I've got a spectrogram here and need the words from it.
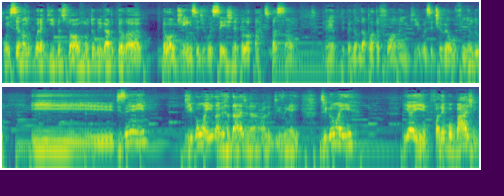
vou encerrando por aqui, pessoal. Muito obrigado pela, pela audiência de vocês, né, pela participação né? Dependendo da plataforma em que você estiver ouvindo. E dizem aí, digam aí, na verdade, né? Olha, dizem aí, digam aí. E aí, falei bobagem?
